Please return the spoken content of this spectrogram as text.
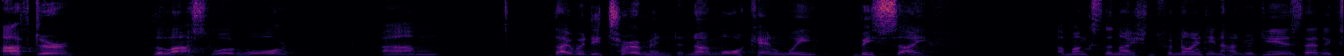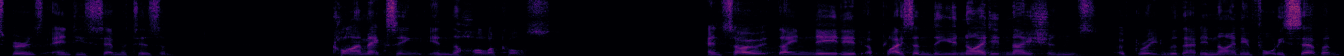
after the last World War, um, they were determined no more can we be safe amongst the nations. For 1900 years, they'd experienced anti Semitism, climaxing in the Holocaust. And so they needed a place, and the United Nations agreed with that. In 1947,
